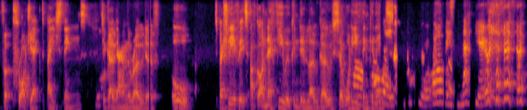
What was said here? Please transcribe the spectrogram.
for project based things, to go down the road of oh, especially if it's I've got a nephew who can do logos. So what do you oh, think of always this? Nephew, always nephew.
